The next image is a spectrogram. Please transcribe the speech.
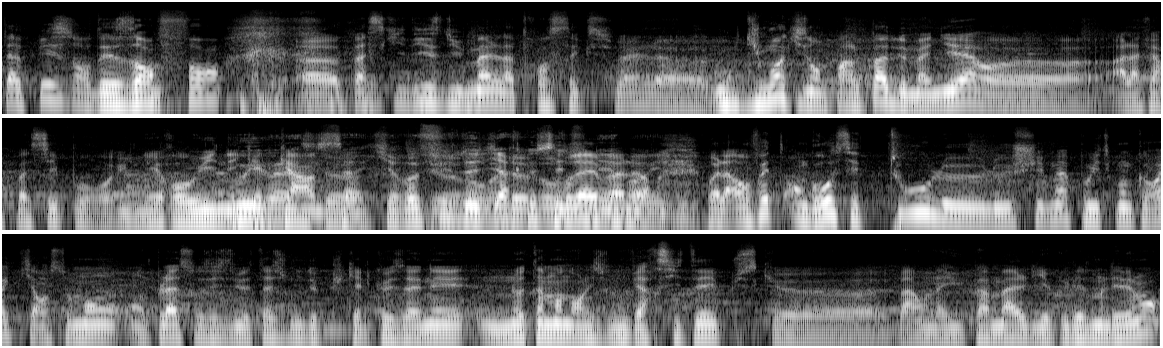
taper sur des enfants euh, parce qu'ils disent du mal à transsexuel, euh, ou du moins qu'ils n'en parlent pas de manière euh, à la faire passer pour une héroïne et Oui, quelqu'un voilà, de qui refuse de, dire que c'est une valeur. héroïne. Voilà, en fait, en gros, c'est tout le, le schéma politiquement correct qui est en ce moment en place aux États-Unis depuis quelques années, notamment dans les universités, puisque bah, on a eu pas mal, il y a eu pas mal d'événements.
